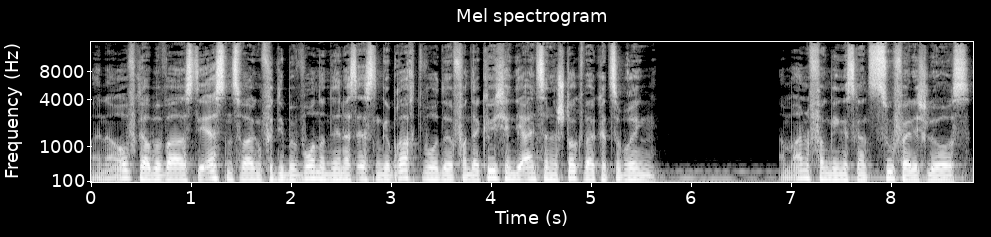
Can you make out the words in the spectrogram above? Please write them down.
Meine Aufgabe war es, die Essenswagen für die Bewohner, denen das Essen gebracht wurde, von der Küche in die einzelnen Stockwerke zu bringen. Am Anfang ging es ganz zufällig los.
